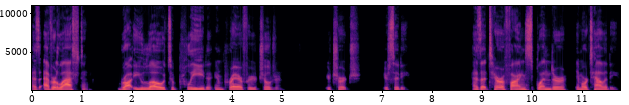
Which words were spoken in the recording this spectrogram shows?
Has everlasting brought you low to plead in prayer for your children, your church, your city? Has that terrifying splendor, immortality,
